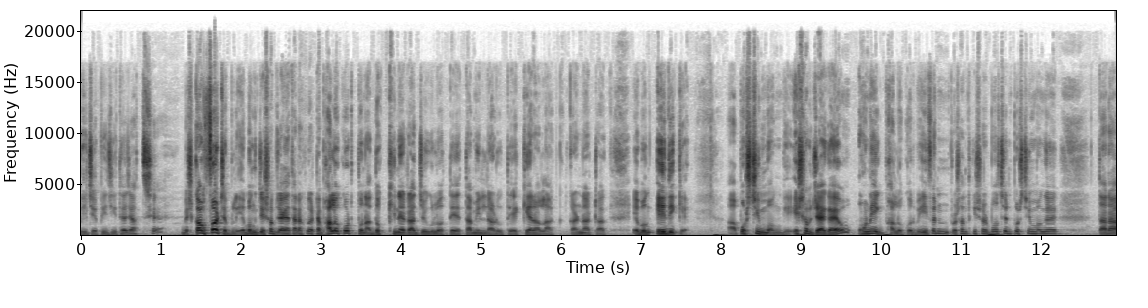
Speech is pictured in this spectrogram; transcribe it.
বিজেপি জিতে যাচ্ছে বেশ কমফোর্টেবলি এবং যেসব জায়গায় তারা খুব একটা ভালো করতো না, দক্ষিণের রাজ্যগুলোতে, তামিলনাড়ুতে, কেরালা, কর্ণাটক এবং এদিকে পশ্চিমবঙ্গে, এসব জায়গায়ও অনেক ভালো করবে। ইভেন প্রশান্ত কিশোর বলছেন, পশ্চিমবঙ্গে তারা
